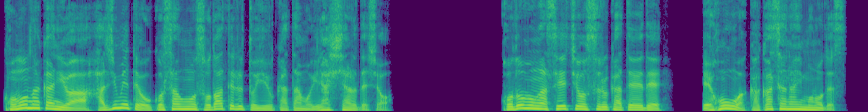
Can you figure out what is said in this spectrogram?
この中には初めてお子さんを育てるという方もいらっしゃるでしょう。子供が成長する過程で絵本は欠かせないものです。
